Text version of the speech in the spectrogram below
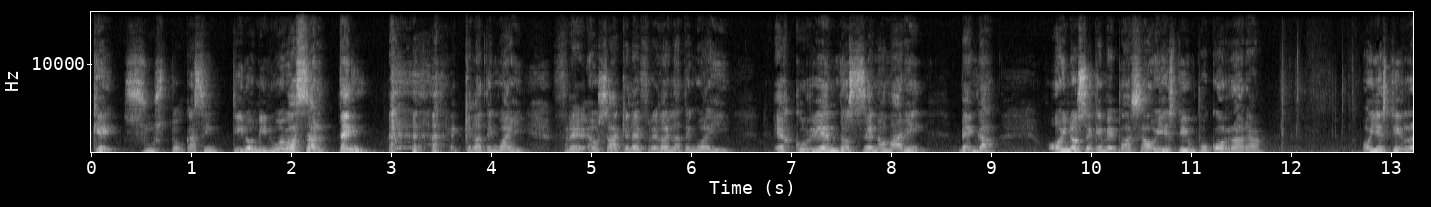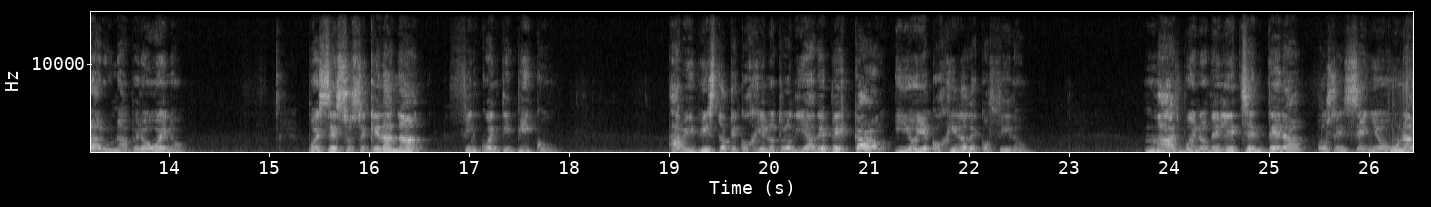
¡Qué susto! Casi tiro mi nueva sartén. que la tengo ahí. O sea, que la he fregado y la tengo ahí. Escurriéndose, ¿no, Mari? Venga. Hoy no sé qué me pasa. Hoy estoy un poco rara. Hoy estoy raruna, pero bueno. Pues eso, se quedan a cincuenta y pico. Habéis visto que cogí el otro día de pescado y hoy he cogido de cocido. Más, bueno, de leche entera os enseño una.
